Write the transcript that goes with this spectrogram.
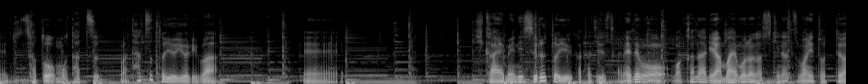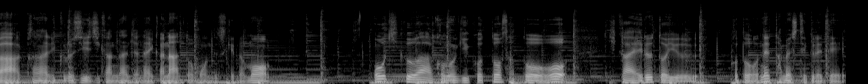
えー砂糖も断つ、まあ、断つというよりは、え控えめにするという形ですかね。でも、まあ、かなり甘いものが好きな妻にとってはかなり苦しい時間なんじゃないかなと思うんですけども大きくは小麦粉と砂糖を控えるということをね試してくれて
